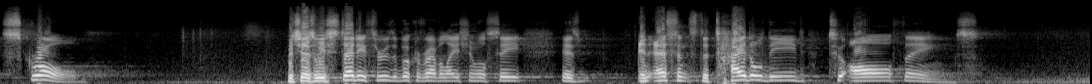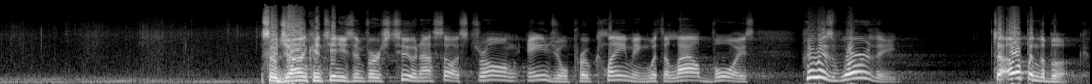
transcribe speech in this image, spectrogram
scroll which, as we study through the book of Revelation, we'll see is, in essence, the title deed to all things. So John continues in verse 2 And I saw a strong angel proclaiming with a loud voice, Who is worthy to open the book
